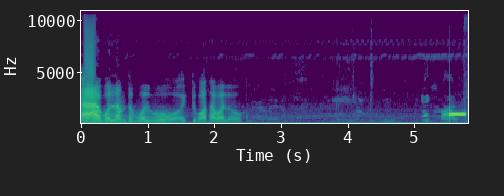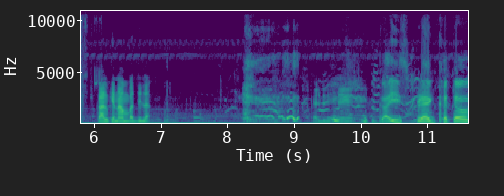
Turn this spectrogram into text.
হ্যাঁ হ্যাঁ বললাম তো বলব। একটু কথা বলো। কালকে নাম্বার দিলা। গাইস প্র্যাঙ্ক খতম।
